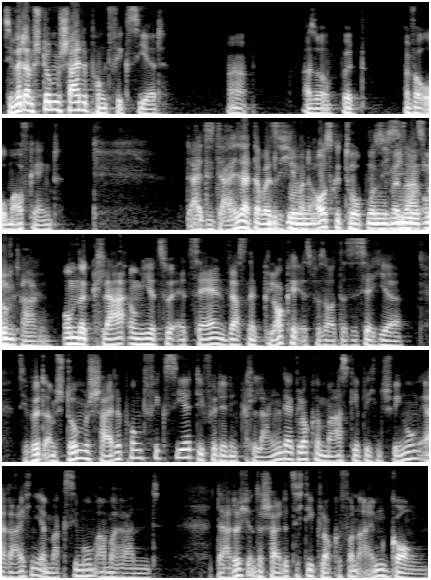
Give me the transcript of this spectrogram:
Sie wird am stummen Scheitelpunkt fixiert. Ah. Also wird einfach oben aufgehängt. Also da hat aber sich jemand ausgetobt, muss ich mal sagen, um, um, eine klar, um hier zu erzählen, was eine Glocke ist. Pass auf, das ist ja hier. Sie wird am stummen Scheitelpunkt fixiert. Die für den Klang der Glocke maßgeblichen Schwingungen erreichen ihr Maximum am Rand. Dadurch unterscheidet sich die Glocke von einem Gong.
